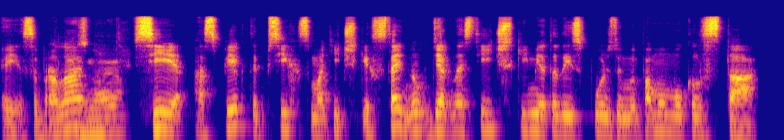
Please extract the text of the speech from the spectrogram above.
и собрала Знаю. все аспекты психосоматических состояний, ну, диагностические методы используемые, по-моему, около 100,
